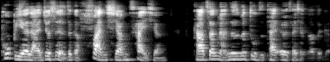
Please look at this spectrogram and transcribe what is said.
扑鼻而来就是有这个饭香菜香。卡称男，这是不是肚子太饿才想到这个？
